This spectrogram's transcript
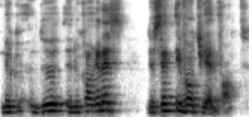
le, Congrès de cette éventuelle vente.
